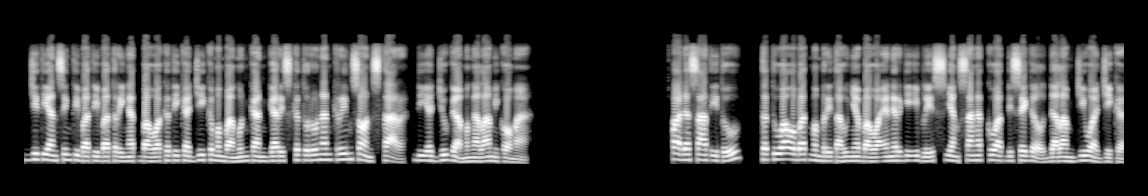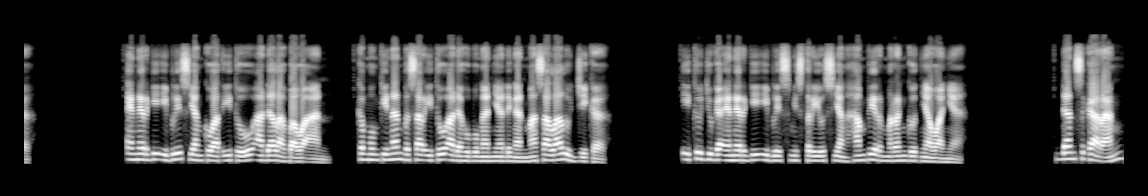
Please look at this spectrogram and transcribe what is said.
Ji Tianxing tiba-tiba teringat bahwa ketika Jike membangunkan garis keturunan Crimson Star, dia juga mengalami koma. Pada saat itu, tetua obat memberitahunya bahwa energi iblis yang sangat kuat disegel dalam jiwa Jike. Energi iblis yang kuat itu adalah bawaan. Kemungkinan besar itu ada hubungannya dengan masa lalu Jike. Itu juga energi iblis misterius yang hampir merenggut nyawanya. Dan sekarang,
